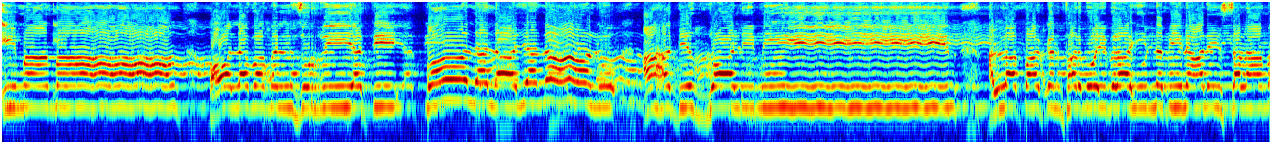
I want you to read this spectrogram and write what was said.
اماما۔ قال ومن ذریتی؟ قال لا ینال احد الظالمین اللہ پاکن فرمو ابراہیم نبی علیہ السلام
